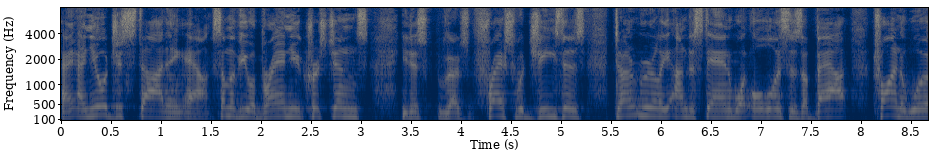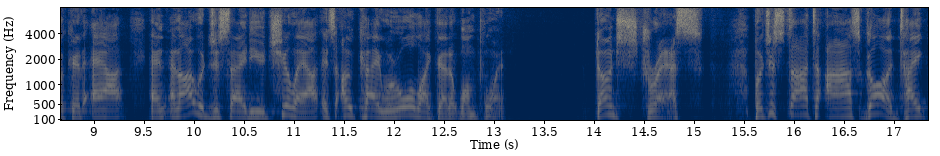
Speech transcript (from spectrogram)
And, and you're just starting out. Some of you are brand new Christians. You're just fresh with Jesus, don't really understand what all this is about, trying to work it out. And, and I would just say to you, chill out. It's okay. We're all like that at one point. Don't stress. But just start to ask God, take,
